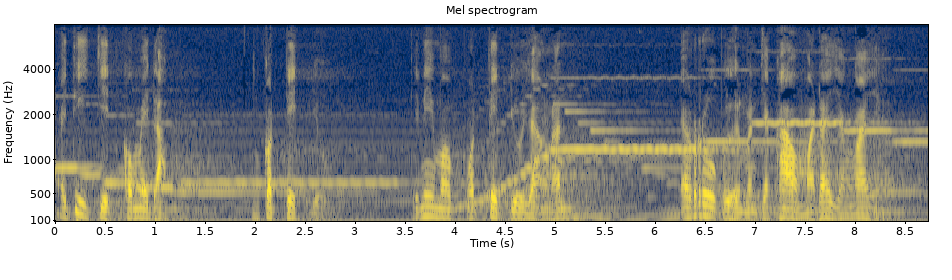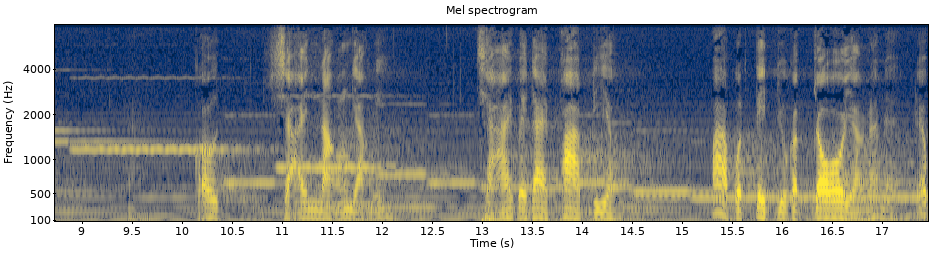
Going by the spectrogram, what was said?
ไอ้ที่จิตก็ไม่ดับ มันก็ติดอยู่ ทีนี้มาพอติดอยู่อย่างนั้นแล้วรูปอื่นมันจะเข้ามาได้ยังไงอะก็ฉายหนังอย่างนี้ฉายไปได้ภาพเดียว ภาพก็ติดอยู่กับจออย่างนั้นเลยแล้ว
